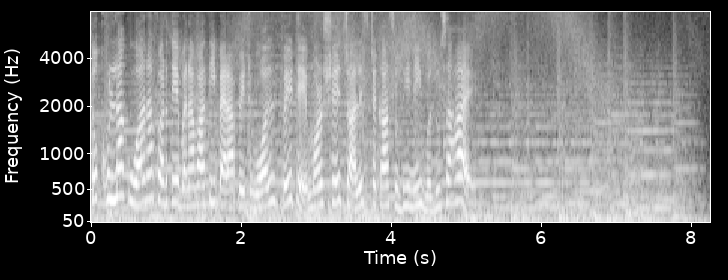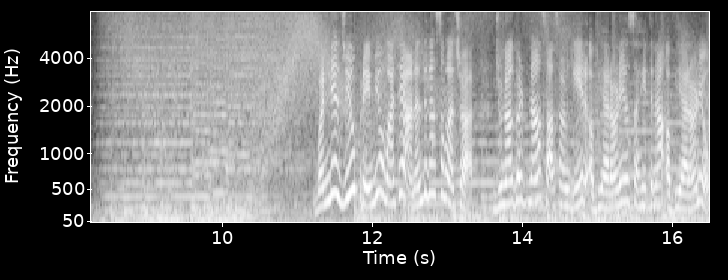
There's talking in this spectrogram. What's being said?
તો ખુલ્લા કૂવાના ફરતે બનાવાતી પેરાપેટ વોલ પેટે મળશે ચાલીસ ટકા સુધીની વધુ સહાય. વન્યજીવ પ્રેમીઓ માટે આનંદના સમાચાર. જૂનાગઢના સાસણગીર અભયારણ્ય સહિતના અભયારણ્યો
